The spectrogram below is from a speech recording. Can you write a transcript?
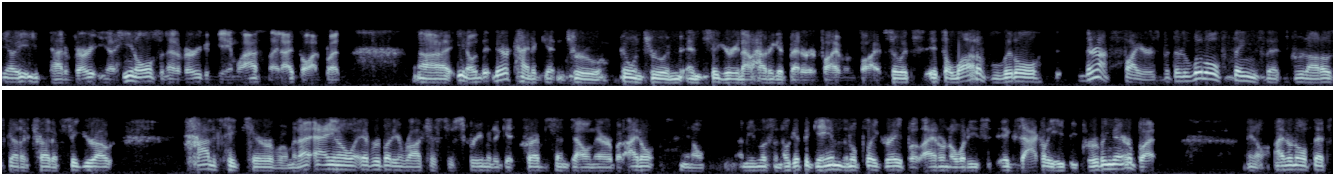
you know he had a very you know, he and Olofsson had a very good game last night, I thought, but uh, you know, they're kind of getting through, going through and, and figuring out how to get better at five on five. So it's it's a lot of little. They're not fires, but they're little things that Granato's got to try to figure out how to take care of them. And I, I, you know, everybody in Rochester screaming to get Krebs sent down there, but I don't, you know, I mean, listen, he'll get the games and he'll play great, but I don't know what he's exactly he'd be proving there. But you know, I don't know if that's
